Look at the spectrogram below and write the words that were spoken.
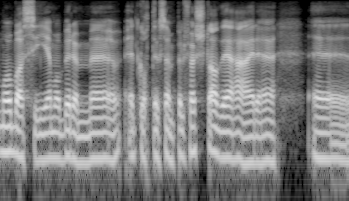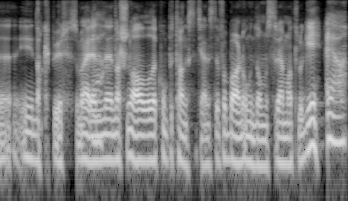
må bare si jeg må berømme et godt eksempel først. Da. Det er eh, i NAKBUR, som er en Ja. nasjonal kompetansetjeneste for barne- og ungdomsrevmatologi. Ja.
